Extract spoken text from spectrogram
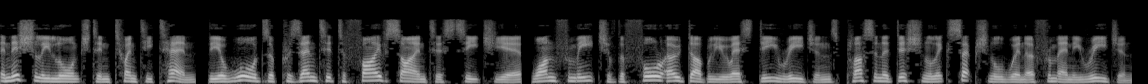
Initially launched in 2010, the awards are presented to five scientists each year, one from each of the four OWSD regions plus an additional exceptional winner from any region.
